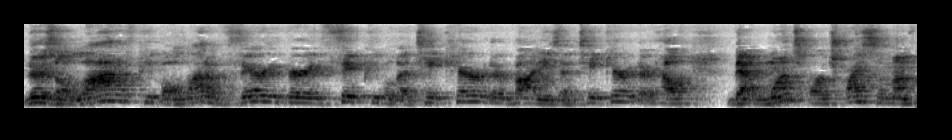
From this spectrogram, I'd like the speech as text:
There's a lot of people, a lot of very, very fit people that take care of their bodies, that take care of their health, that once or twice a month,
